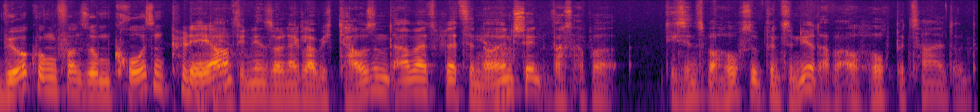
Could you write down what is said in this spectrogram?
Wirkung von so einem großen Player. Bei Infineon sollen ja, glaube ich, 1000 Arbeitsplätze ja. neu entstehen, was aber die sind zwar hoch subventioniert, aber auch hoch bezahlt. Und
